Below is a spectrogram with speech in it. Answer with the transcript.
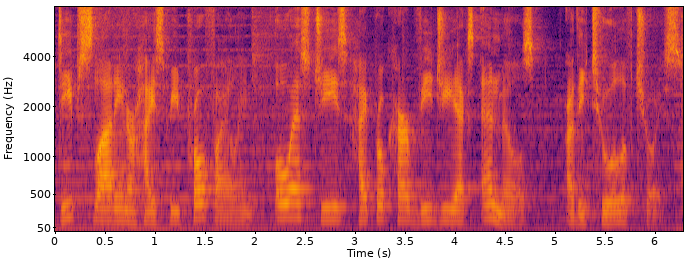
deep slotting or high-speed profiling, OSG's HY-PRO CARB VGX end mills are the tool of choice.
